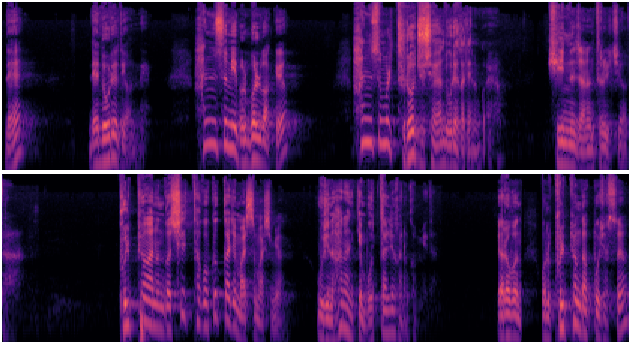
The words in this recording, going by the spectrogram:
내, 내 노래 되었네. 한숨이 뭘, 뭘 바뀌어요? 한숨을 들어주셔야 노래가 되는 거예요. 귀 있는 자는 들을지어다. 불평하는 거 싫다고 끝까지 말씀하시면 우리는 하나님께 못 달려가는 겁니다. 여러분, 오늘 불평각 보셨어요?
